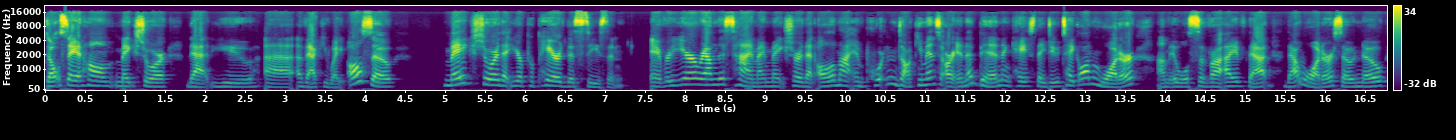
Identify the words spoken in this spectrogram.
don't stay at home. Make sure that you uh, evacuate. Also, make sure that you're prepared this season. Every year around this time, I make sure that all of my important documents are in a bin in case they do take on water. Um, it will survive that that water. So no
